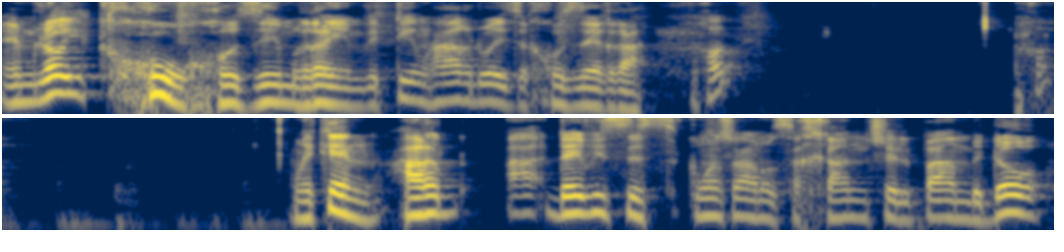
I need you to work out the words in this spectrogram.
הם לא ייקחו חוזים רעים, וטים הרדווי זה חוזה רע. נכון? וכן, הרד... דייוויס זה כמו שאמרנו, שחקן של פעם בדור.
